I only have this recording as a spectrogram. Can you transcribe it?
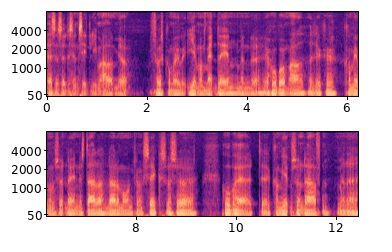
altså, så er det sådan set lige meget, om jeg først kommer hjem om mandagen, men øh, jeg håber jo meget, at jeg kan komme hjem om søndagen. Jeg starter lørdag morgen kl. 6, og så øh, håber jeg at øh, komme hjem søndag aften. Men øh,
